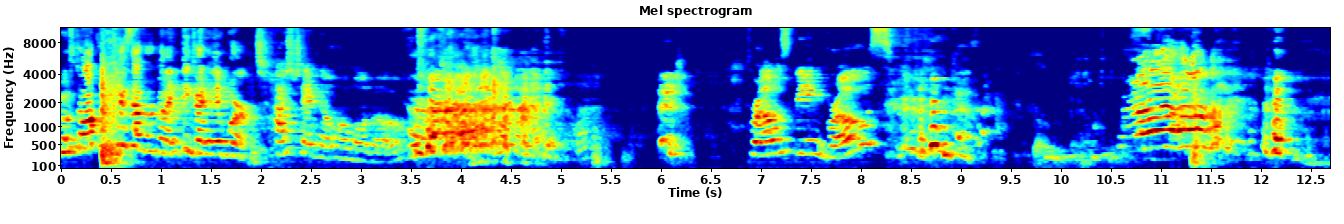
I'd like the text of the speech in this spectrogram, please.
Most awkward kiss ever, but I think I, it worked. Hashtag no homo though. bros being bros?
